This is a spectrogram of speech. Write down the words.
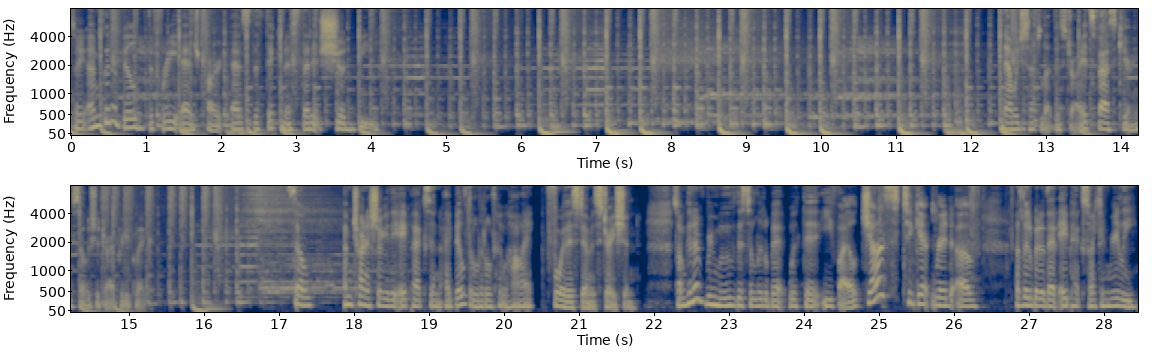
So I'm going to build the free edge part as the thickness that it should be. We just have to let this dry. It's fast curing, so it should dry pretty quick. So I'm trying to show you the apex and I built a little too high for this demonstration. So I'm going to remove this a little bit with the E-file just to get rid of a little bit of that apex so I can really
